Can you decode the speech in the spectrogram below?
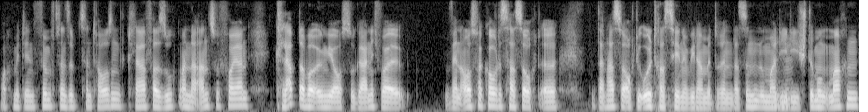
auch mit den 15.000, 17.000, klar versucht man da anzufeuern, klappt aber irgendwie auch so gar nicht, weil wenn ausverkauft ist, hast du auch, äh, dann hast du auch die Ultraszene wieder mit drin. Das sind immer mhm. die, die Stimmung machen,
